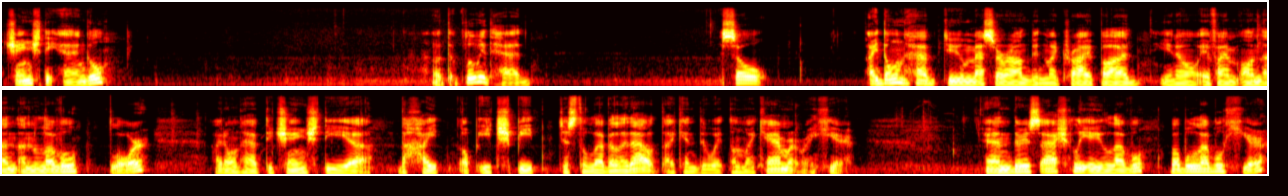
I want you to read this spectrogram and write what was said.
change the angle of the fluid head. So I don't have to mess around with my tripod you know if I'm on an unlevel floor I don't have to change the uh, the height of each beat just to level it out. I can do it on my camera right here. And there's actually a level, bubble level here.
